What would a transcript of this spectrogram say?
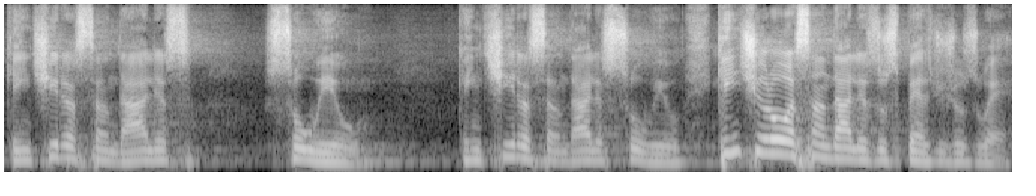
Quem tira as sandálias sou eu. Quem tira as sandálias sou eu. Quem tirou as sandálias dos pés de Josué?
